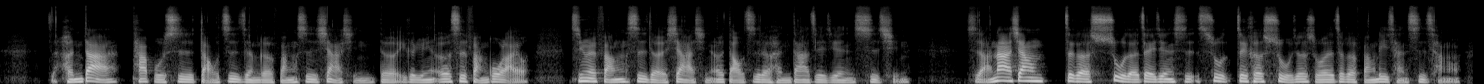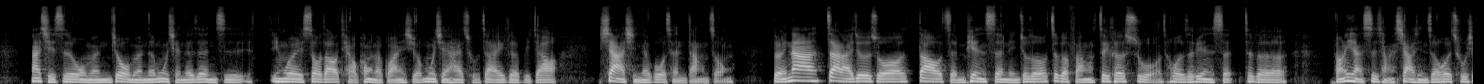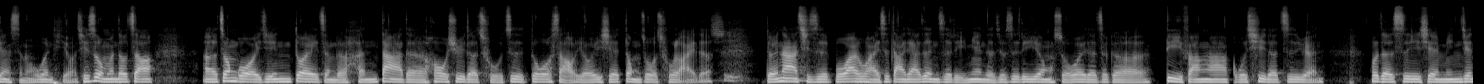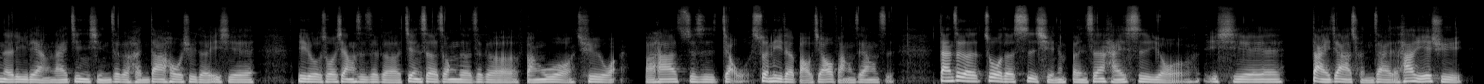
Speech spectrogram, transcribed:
恒大它不是导致整个房市下行的一个原因，而是反过来哦，是因为房市的下行而导致了恒大这件事情。是啊，那像这个树的这件事，树这棵树就是所谓的这个房地产市场哦。那其实我们就我们的目前的认知，因为受到调控的关系，我目前还处在一个比较下行的过程当中。对，那再来就是说到整片森林，就说这个房这棵树或者这片森这个房地产市场下行之后会出现什么问题哦？其实我们都知道，呃，中国已经对整个恒大的后续的处置多少有一些动作出来的。是对，那其实不外乎还是大家认知里面的就是利用所谓的这个地方啊、国企的资源，或者是一些民间的力量来进行这个恒大后续的一些，例如说像是这个建设中的这个房屋哦去往。把它就是交顺利的保交房这样子，但这个做的事情本身还是有一些代价存在的。它也许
